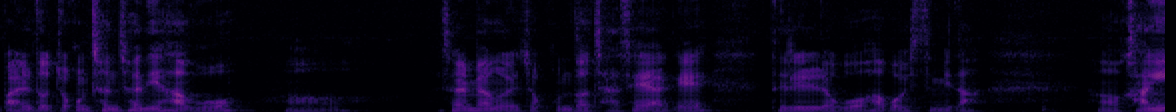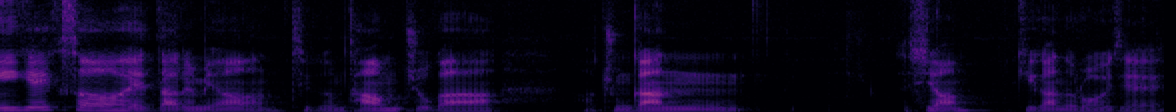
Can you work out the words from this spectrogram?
말도 조금 천천히 하고 어, 설명을 조금 더 자세하게 드리려고 하고 있습니다. 어, 강의 계획서에 따르면 지금 다음 주가 어, 중간 시험 기간으로 이제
